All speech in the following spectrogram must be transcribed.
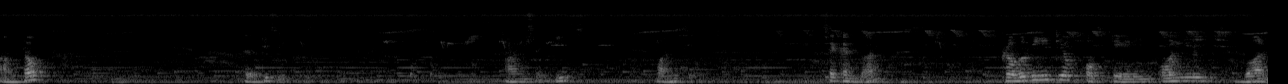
out of 36. Answer is 1 Second one, probability of obtaining only one,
